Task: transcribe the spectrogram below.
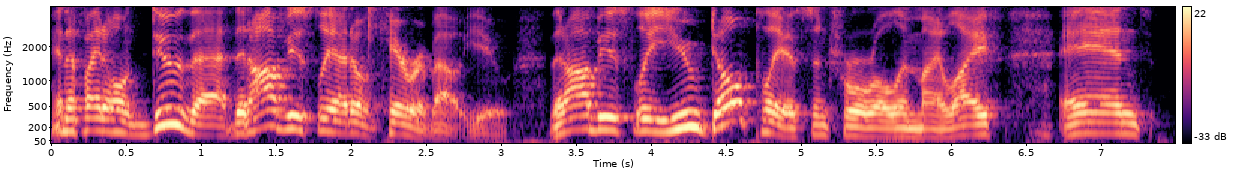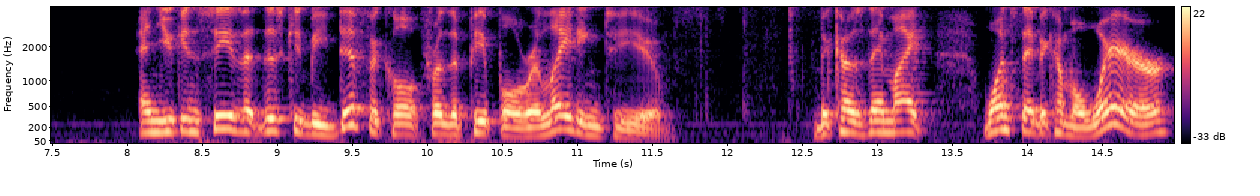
And if I don't do that, then obviously I don't care about you. Then obviously you don't play a central role in my life. And and you can see that this could be difficult for the people relating to you because they might once they become aware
